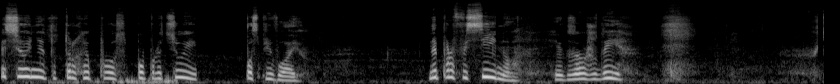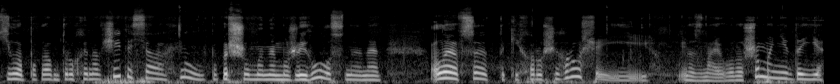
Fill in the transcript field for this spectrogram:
Я сьогодні тут трохи попрацюю і поспіваю. Непрофесійно, як завжди. Хотіла там трохи навчитися. Ну, по-перше, у мене може і голос не, не. Але все такі хороші гроші і не знаю, воно що мені дає.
